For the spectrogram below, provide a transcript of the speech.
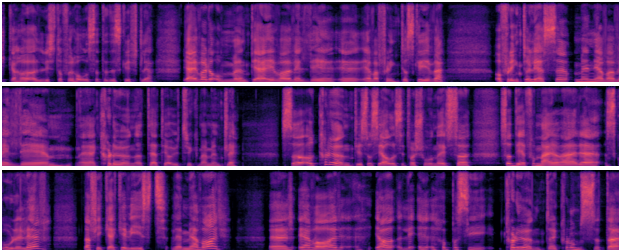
ikke har lyst til å forholde seg til det skriftlige. Jeg var det omvendt. Jeg var veldig eh, Jeg var flink til å skrive. Og flink til å lese, men jeg var veldig eh, klønete til å uttrykke meg muntlig. Så, og klønete i sosiale situasjoner. Så, så det for meg å være skoleelev, da fikk jeg ikke vist hvem jeg var. Eh, Jeg var, ja, jeg holdt på å si klønete, klumsete.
